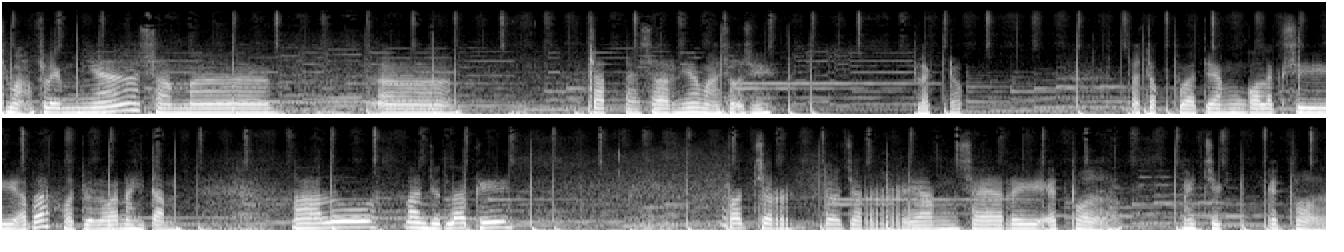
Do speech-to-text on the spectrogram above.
Cuma flamenya sama uh, cat dasarnya masuk sih. Black dog cocok buat yang koleksi apa Hot Wheel warna hitam. Lalu lanjut lagi Roger Dodger yang seri 8 ball Magic 8 ball.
